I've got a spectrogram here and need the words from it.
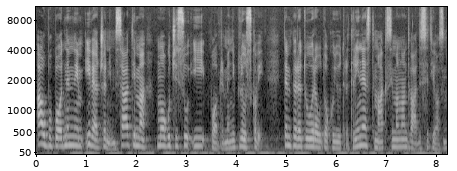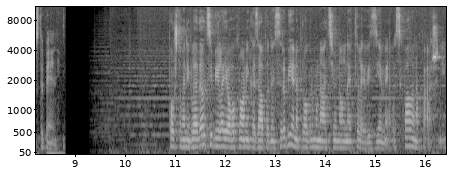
a u popodnevnim i večernjim satima mogući su i povremeni pljuskovi. Temperatura u toku jutra 13, maksimalna 28 stepeni. Poštovani gledalci, bila je ovo kronika Zapadne Srbije na programu nacionalne televizije Melos. Hvala na pažnji.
